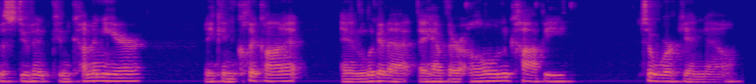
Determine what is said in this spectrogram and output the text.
The student can come in here, they can click on it, and look at that. They have their own copy to work in now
